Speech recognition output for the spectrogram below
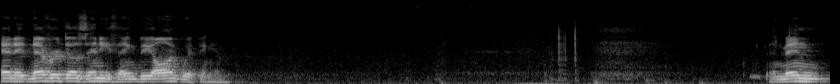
and it never does anything beyond whipping him. And men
